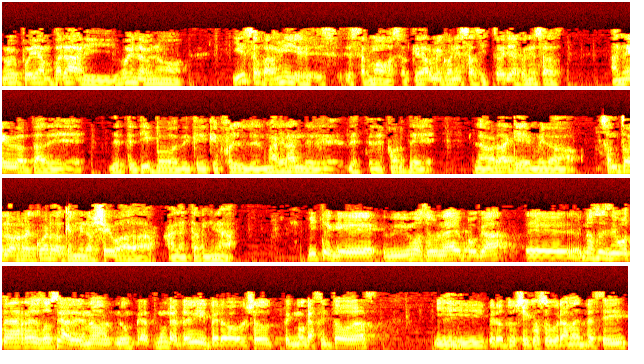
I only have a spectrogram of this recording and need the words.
no me podían parar. Y bueno, no. Y eso para mí es, es hermoso, quedarme con esas historias, con esas anécdotas de, de este tipo, de que, que fue el, el más grande de, de este deporte. La verdad que me lo son todos los recuerdos que me los llevo a, a la eternidad. Viste que vivimos en una época, eh, no sé si vos tenés redes sociales, no, nunca, nunca te vi, pero yo tengo casi todas, y, pero tus hijos seguramente sí,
